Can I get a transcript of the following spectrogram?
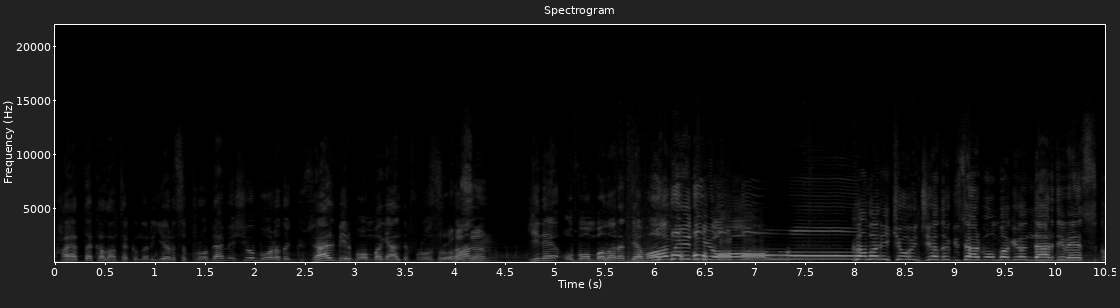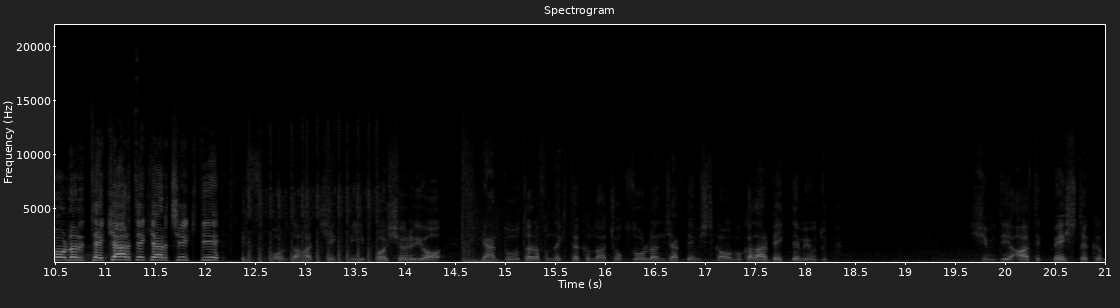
hayatta kalan takımların yarısı problem yaşıyor. Bu arada güzel bir bomba geldi Frozen'dan. Frozen. Yine o bombalara devam ediyor. Kalan iki oyuncuya da güzel bomba gönderdi ve skorları teker teker çekti. Bir skor daha çekmeyi başarıyor. Yani doğu tarafındaki takımlar çok zorlanacak demiştik ama bu kadar beklemiyorduk. Şimdi artık 5 takım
